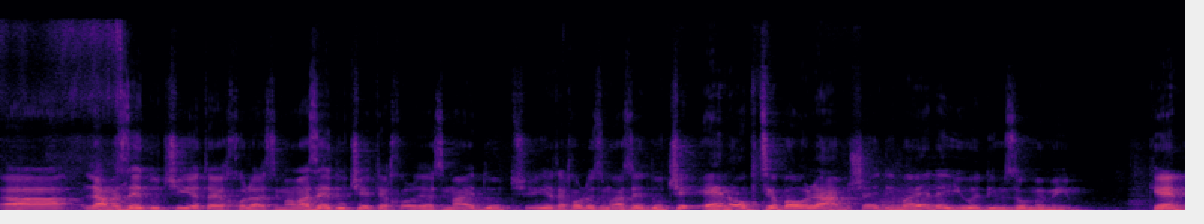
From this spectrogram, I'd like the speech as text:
אה, למה זה עדות שאי אתה יכול להזימה? מה זה עדות שאי אתה יכול להזימה? עדות שאי אתה יכול להזימה זה עדות שאין אופציה בעולם שהעדים האלה יהיו עדים זוממים. כן?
